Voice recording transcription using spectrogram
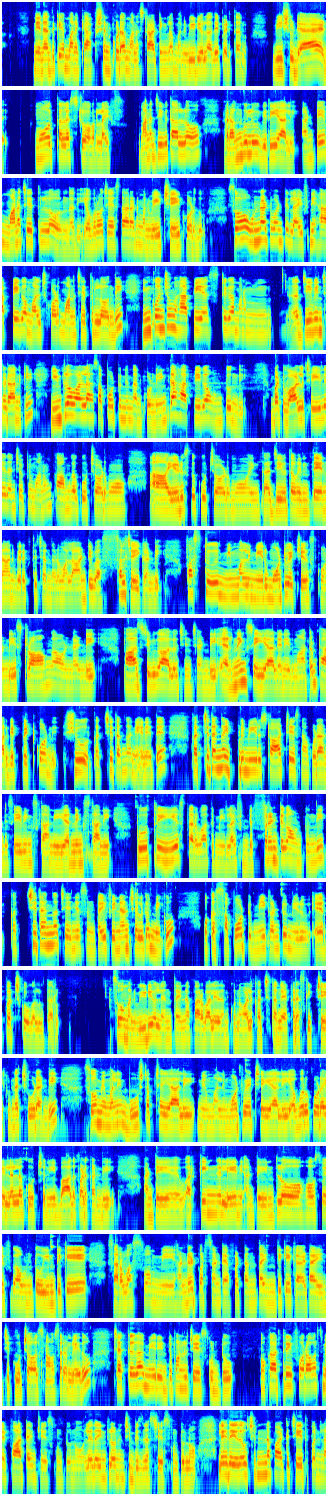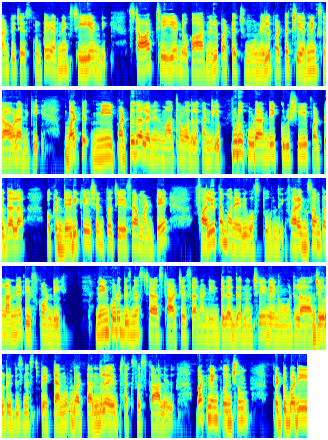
నేను అందుకే మన క్యాప్షన్ కూడా మన స్టార్టింగ్లో మన వీడియోలో అదే పెడతాను. We should add more colours to our life మన జీవితాల్లో రంగులు విరియాలి. అంటే మన చేతుల్లో ఉంది అది ఎవరో చేస్తారని మనం వెయిట్ చేయకూడదు. సో ఉన్నటువంటి లైఫ్ని హ్యాపీగా మలుచుకోవడం మన చేతుల్లో ఉంది. ఇంకొంచెం హ్యాపీయెస్ట్గా మనం జీవించడానికి ఇంట్లో వాళ్ళ సపోర్ట్ ఉన్నింది అనుకోండి ఇంకా హ్యాపీగా ఉంటుంది. బట్ వాళ్ళు చేయలేదని చెప్పి మనం కామ్గా కూర్చోవడము ఏడుస్తూ కూర్చోవడము ఇంకా జీవితం ఇంతేనా అని విరక్తి చెందడం అలాంటివి అస్సలు చేయకండి. ఫస్ట్ మిమ్మల్ని మీరు మోటివేట్ చేసుకోండి స్ట్రాంగ్గా ఉండండి పాజిటివ్గా ఆలోచించండి ఎర్నింగ్స్ చేయాలి అనేది మాత్రం టార్గెట్ పెట్టుకోండి. షూర్ ఖచ్చితంగా నేనైతే ఖచ్చితంగా ఇప్పుడు మీరు స్టార్ట్ చేసినా కూడా అండి సేవింగ్స్ కానీ ఎర్నింగ్స్ కానీ టూ త్రీ ఇయర్స్ తర్వాత మీ లైఫ్ డిఫరెంట్గా ఉంటుంది. ఖచ్చితంగా చేంజెస్ ఉంటాయి. ఫినాన్షియల్గా మీకు ఒక సపోర్ట్ మీకంటూ మీరు ఏర్పరచుకోగలుగుతారు. సో మన వీడియో లెంత్ అయినా పర్వాలేదు అనుకున్న వాళ్ళు ఖచ్చితంగా ఎక్కడ స్కిప్ చేయకుండా చూడండి. సో మిమ్మల్ని బూస్టప్ చేయాలి మిమ్మల్ని మోటివేట్ చేయాలి. ఎవరు కూడా ఇళ్ళలో కూర్చొని బాధపడకండి. అంటే వర్కింగ్ లేని అంటే ఇంట్లో హౌస్ వైఫ్గా ఉంటూ ఇంటికే సర్వస్వం మీ హండ్రెడ్ పర్సెంట్ ఎఫర్ట్ అంతా ఇంటికే కేటాయించి కూర్చోవాల్సిన అవసరం లేదు. చక్కగా మీరు ఇంటి పనులు చేసుకుంటూ ఒక త్రీ ఫోర్ అవర్స్ మీరు పార్ట్ టైం చేసుకుంటునో లేదా ఇంట్లో నుంచి బిజినెస్ చేసుకుంటునో లేదా ఏదో ఒక చిన్నపాటి చేతి పని లాంటివి చేసుకుంటూ ఎర్నింగ్స్ చేయండి స్టార్ట్ చేయండి ఒక ఆరు నెలలు పట్టొచ్చు మూడు నెలలు పట్టొచ్చు ఎర్నింగ్స్ రావడానికి. బట్ మీ పట్టుదల అనేది మాత్రం వదలకండి. ఎప్పుడు కూడా అండి కృషి పట్టుదల ఒక డెడికేషన్తో చేశామంటే ఫలితం అనేది వస్తుంది. ఫర్ ఎగ్జాంపుల్ నన్నే తీసుకోండి. నేను కూడా బిజినెస్ స్టార్ట్ చేశానండి. ఇంటి దగ్గర నుంచి నేను ఇట్లా జ్యువెలరీ బిజినెస్ పెట్టాను. బట్ అందులో ఏం సక్సెస్ కాలేదు. బట్ నేను కొంచెం పెట్టుబడి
